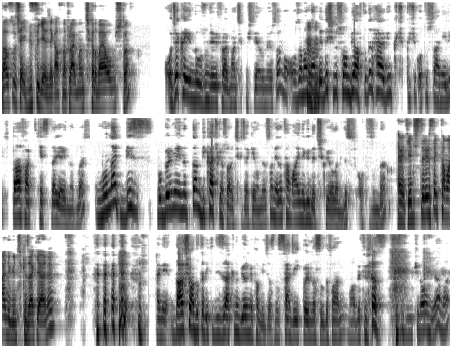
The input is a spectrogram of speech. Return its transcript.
Daha doğrusu şey dizisi gelecek aslında fragmanı çıkalı bayağı olmuştu. Ocak ayında uzunca bir fragman çıkmıştı yanılmıyorsam ama o zamandan beri de şimdi son bir haftadır her gün küçük küçük 30 saniyelik daha farklı kesitler yayınladılar. Moonlight biz bu bölümü yayınladıktan birkaç gün sonra çıkacak yanılmıyorsam ya da tam aynı günde çıkıyor olabilir 30'unda. Evet yetiştirirsek tam aynı gün çıkacak yani. hani daha şu anda tabii ki dizi hakkında bir yorum yapamayacağız. Nasıl, sence ilk bölüm nasıldı falan muhabbeti biraz mümkün olmuyor ama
